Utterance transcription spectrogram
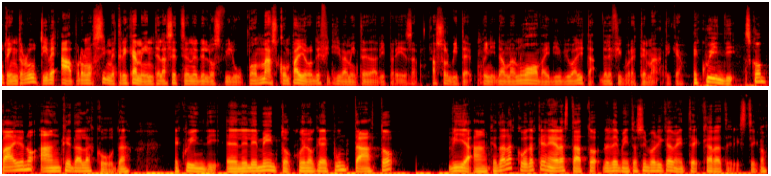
Battute introduttive aprono simmetricamente la sezione dello sviluppo, ma scompaiono definitivamente dalla ripresa, assorbite quindi da una nuova individualità delle figure tematiche. E quindi scompaiono anche dalla coda. E quindi eh, l'elemento, quello che è puntato, via anche dalla coda, che ne era stato l'elemento simbolicamente caratteristico.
